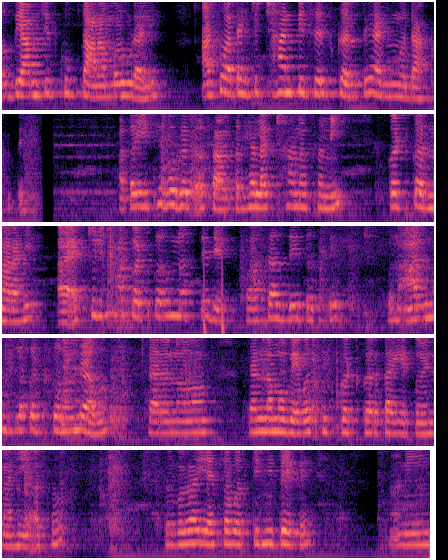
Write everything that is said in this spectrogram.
अगदी आमचीच खूप तारांबळ उडाली. असो आता ह्याचे छान पीसेस करते आणि मग दाखवते. आता इथे बघत असाल तर ह्याला छान असं मी कट करणार आहे. ॲक्च्युली मी हा कट करून नसते देत असाच देत असते. पण आज म्हटलं कट करून द्यावं कारण त्यांना मग व्यवस्थित कट करता येतोय नाही असं. तर बघा याच्यावरती मी देते. आणि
